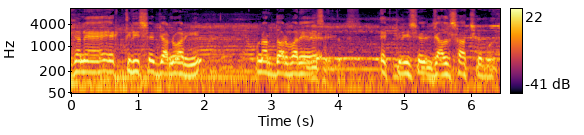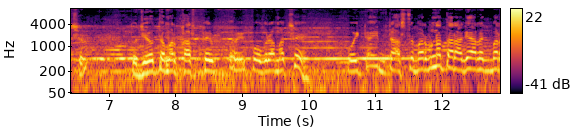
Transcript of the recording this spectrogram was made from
এখানে একত্রিশে জানুয়ারি ওনার দরবারে একত্রিশে জালসা আছে বলছেন। তো যেহেতু আমার ফার্স্ট ফেব্রুয়ারি প্রোগ্রাম আছে ওই টাইমটা আসতে পারব না তার আগে আরেকবার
